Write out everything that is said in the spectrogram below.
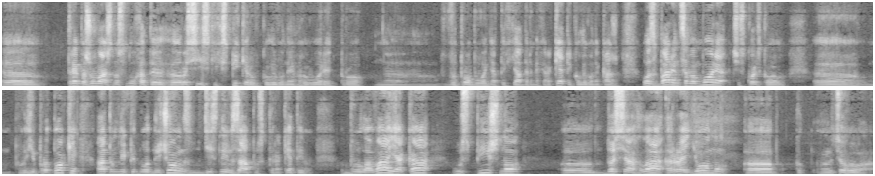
Е, треба ж уважно слухати е, російських спікерів, коли вони говорять про е, випробування тих ядерних ракет, і коли вони кажуть, о, з Баренцевого моря чи з Кольського е, протоки атомний підводний човен здійснив запуск ракети Булава, яка успішно досягла району цього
